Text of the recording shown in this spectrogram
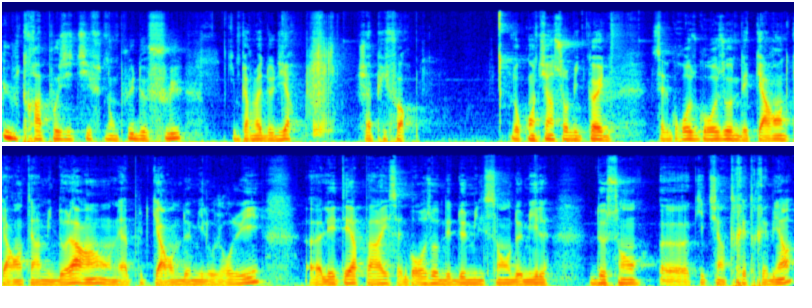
ultra positifs non plus, de flux qui me permettent de dire j'appuie fort. Donc on tient sur Bitcoin cette grosse grosse zone des 40 41 000 dollars, hein. on est à plus de 42 000 aujourd'hui. Euh, pareil, cette grosse zone des 2100 2200 euh, qui tient très très bien.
